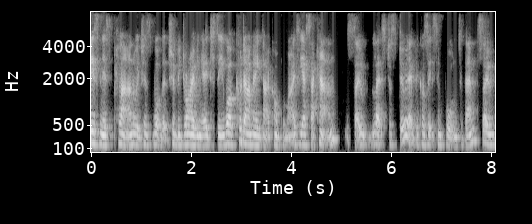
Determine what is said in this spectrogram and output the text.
business plan, which is what that should be driving it to see, well, could I make that compromise? Yes, I can. So let's just do it because it's important to them. So,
